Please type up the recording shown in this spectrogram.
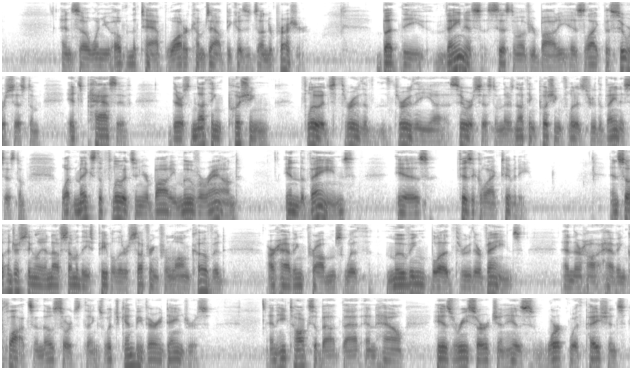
And so when you open the tap, water comes out because it's under pressure. But the venous system of your body is like the sewer system. It's passive. There's nothing pushing fluids through the through the uh, sewer system. There's nothing pushing fluids through the venous system. What makes the fluids in your body move around in the veins is physical activity. And so, interestingly enough, some of these people that are suffering from long COVID are having problems with moving blood through their veins and they're ha- having clots and those sorts of things, which can be very dangerous. And he talks about that and how his research and his work with patients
